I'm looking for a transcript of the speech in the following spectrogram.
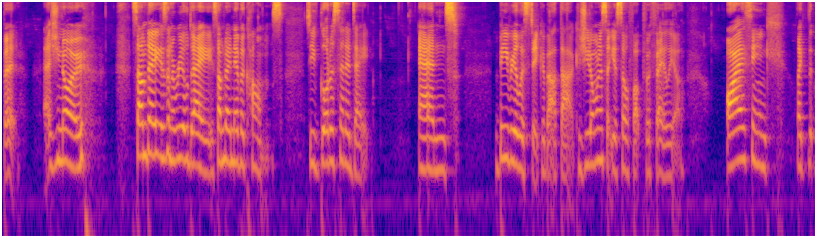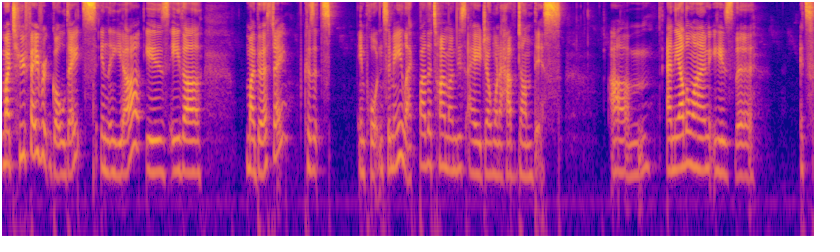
But as you know, someday isn't a real day, someday never comes. So you've got to set a date and be realistic about that because you don't want to set yourself up for failure. I think like my two favorite goal dates in the year is either my birthday because it's important to me like by the time I'm this age I want to have done this um, and the other one is the, it's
